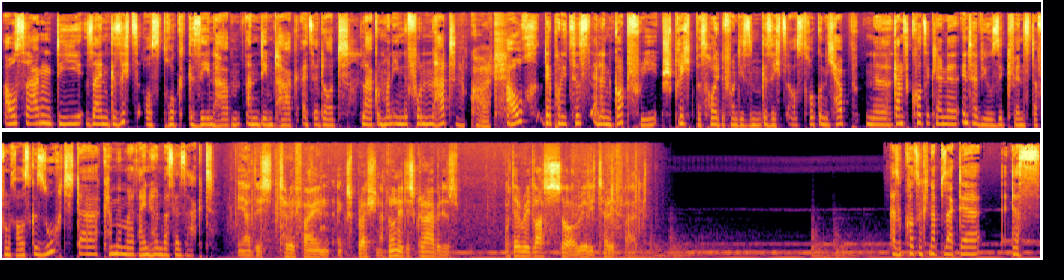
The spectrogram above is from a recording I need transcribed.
aussagen, die seinen Gesichtsausdruck gesehen haben an dem Tag, als er dort lag und man ihn gefunden hat. Oh Gott. Auch der Polizist Alan Godfrey spricht bis heute von diesem Gesichtsausdruck und ich habe eine ganz kurze kleine Interviewsequenz davon rausgesucht. Da können wir mal reinhören, was er sagt. He had this terrifying expression. I can only describe it as whatever he last saw really terrified him. Also kurz und knapp sagt er, dass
